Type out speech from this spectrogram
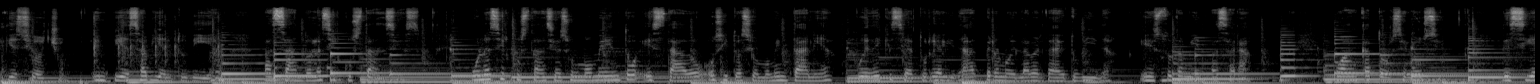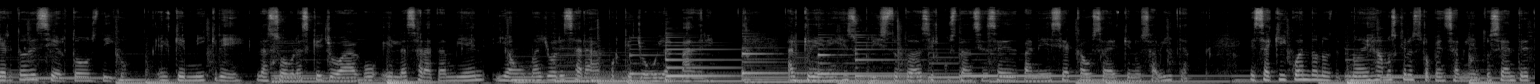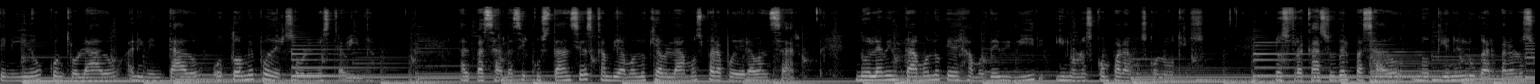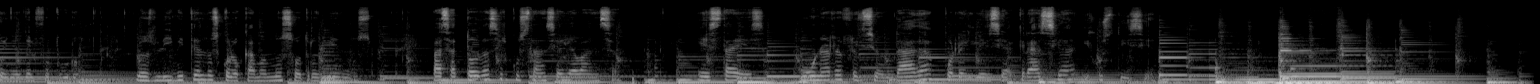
18. Empieza bien tu día, pasando las circunstancias. Una circunstancia es un momento, estado o situación momentánea. Puede que sea tu realidad, pero no es la verdad de tu vida. Esto también pasará. Juan 14, 12. De cierto, de cierto os digo, el que en mí cree, las obras que yo hago, él las hará también, y aún mayores hará porque yo voy al Padre. Al creer en Jesucristo, toda circunstancia se desvanece a causa del que nos habita. Es aquí cuando no dejamos que nuestro pensamiento sea entretenido, controlado, alimentado o tome poder sobre nuestra vida. Al pasar las circunstancias cambiamos lo que hablamos para poder avanzar. No lamentamos lo que dejamos de vivir y no nos comparamos con otros. Los fracasos del pasado no tienen lugar para los sueños del futuro. Los límites los colocamos nosotros mismos. Pasa toda circunstancia y avanza. Esta es una reflexión dada por la Iglesia Gracia y Justicia.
